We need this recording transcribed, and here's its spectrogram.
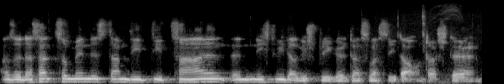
Also das hat zumindest haben die, die Zahlen äh, nicht wiedergespiegelt, das, was Sie da unterstellen.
